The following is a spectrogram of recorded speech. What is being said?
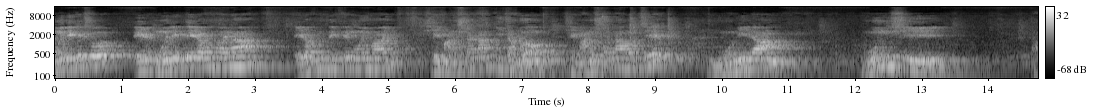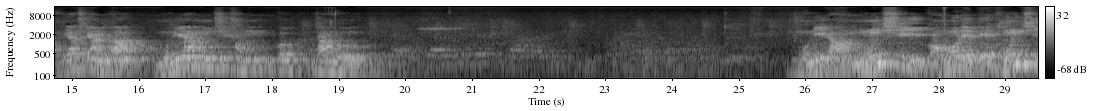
মই দেখেছ? এই মই দেখতে এরকম হয় না? এরকম দেখতে মই হয়। সেই মানুষটার নাম কি জানো? সেই মানুষটার নাম হচ্ছে মনিরাম মুন্সি। তাহলে আজকে আমরা মনিরাম মুন্সি সম্পর্ক জানব। মনিরাম মুন্সি, কমরেতে ঘুনছি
